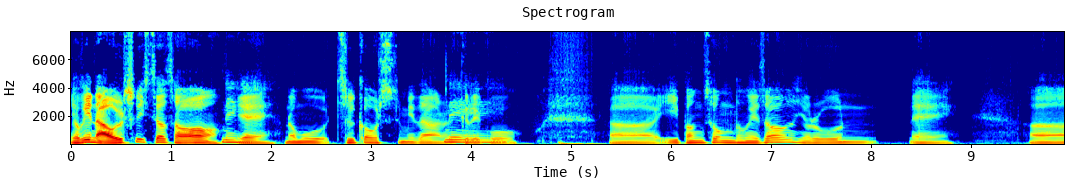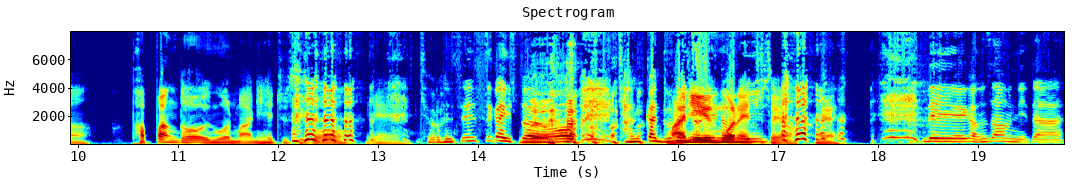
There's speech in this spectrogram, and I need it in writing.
여기 나올 수 있어서 네. 예, 너무 즐거웠습니다. 네. 그리고 어, 이 방송 통해서 여러분 네. 어, 팟빵도 응원 많이 해주시고 예. 저런 센스가 있어요. 잠깐 눈을 많이. 응원해 주세요. 네. 네, 감사합니다.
